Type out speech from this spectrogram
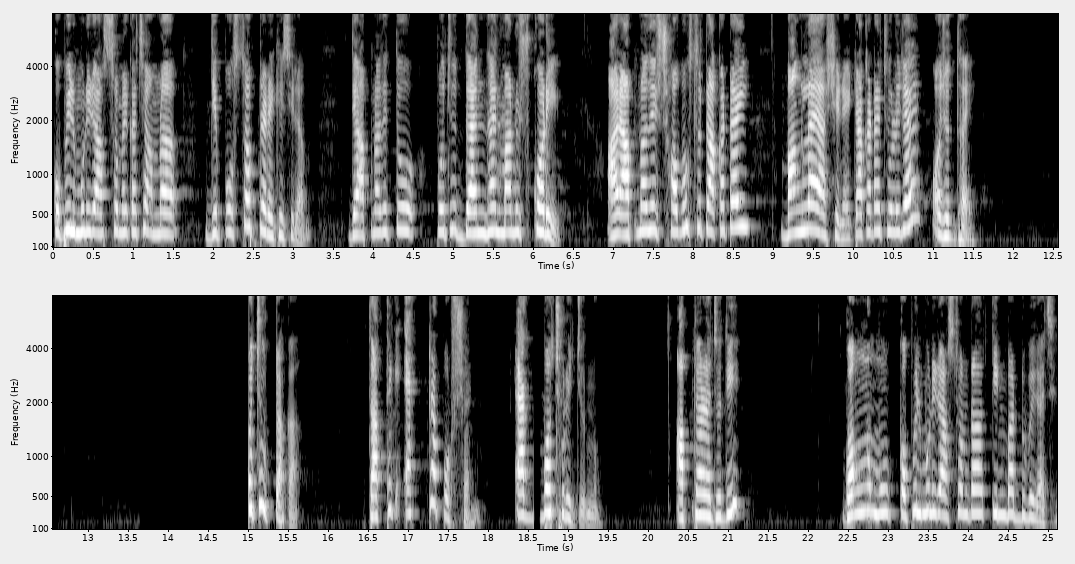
কপিল মুনির আশ্রমের কাছে আমরা যে প্রস্তাবটা রেখেছিলাম, যে আপনাদের তো প্রচুর দান ধ্যান মানুষ করে, আর আপনাদের সমস্ত টাকাটাই বাংলায় আসে না টাকাটা চলে যায় অযোধ্যায়। প্রচুর টাকা। তার থেকে একটা পোর্শন এক বছরের জন্য। আপনারা যদি গঙ্গা মু- কপিল মুনির আশ্রমটা তিনবার ডুবে গেছে,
